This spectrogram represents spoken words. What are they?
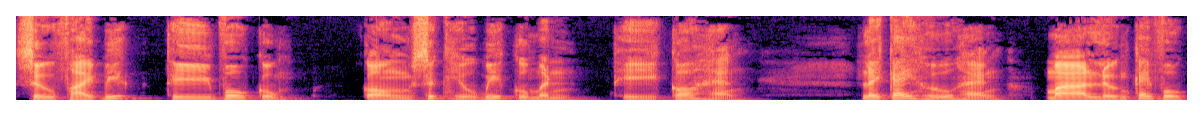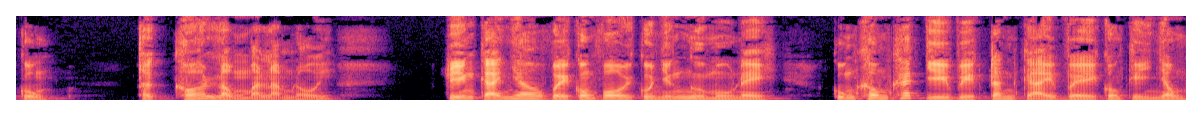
Sự phải biết thì vô cùng, còn sức hiểu biết của mình thì có hạn. Lấy cái hữu hạn mà lượng cái vô cùng, thật khó lòng mà làm nổi. Chuyện cãi nhau về con voi của những người mù này cũng không khác gì việc tranh cãi về con kỳ nhông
